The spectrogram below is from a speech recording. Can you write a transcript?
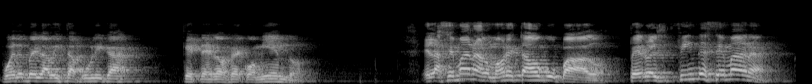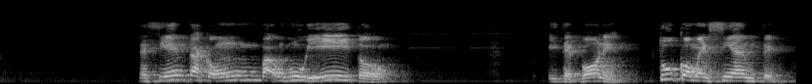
Puedes ver la vista pública que te lo recomiendo En la semana a lo mejor estás ocupado, pero el fin de semana te sientas con un, juguito y te pones, tu comerciante,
